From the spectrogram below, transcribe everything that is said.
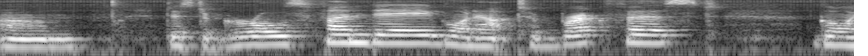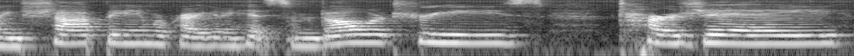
Um, just a girls fun day, going out to breakfast, going shopping. We're probably going to hit some Dollar Trees, Target,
